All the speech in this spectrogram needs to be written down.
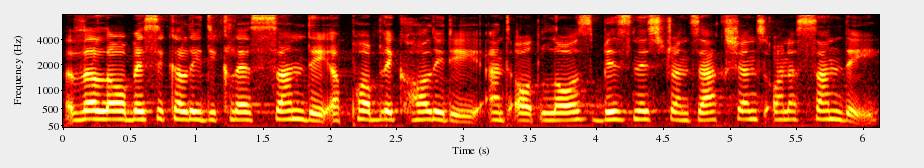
The law basically declares Sunday a public holiday and outlaws business transactions on a Sunday.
